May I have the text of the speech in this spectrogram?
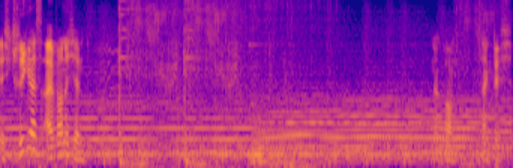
Ich kriege es einfach nicht hin. Na komm, zeig dich.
